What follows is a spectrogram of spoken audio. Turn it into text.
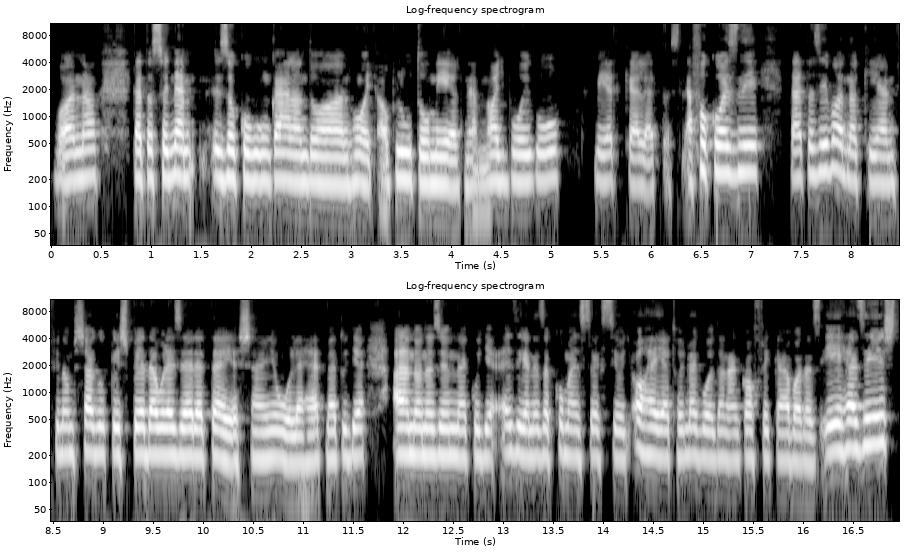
vannak. Tehát az, hogy nem zokogunk állandóan, hogy a Plutó miért nem nagy bolygó, miért kellett ezt lefokozni. Tehát azért vannak ilyen finomságok, és például ez erre teljesen jó lehet, mert ugye állandóan az önnek, ugye ez ilyen ez a comment szekció, hogy ahelyett, hogy megoldanánk Afrikában az éhezést,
